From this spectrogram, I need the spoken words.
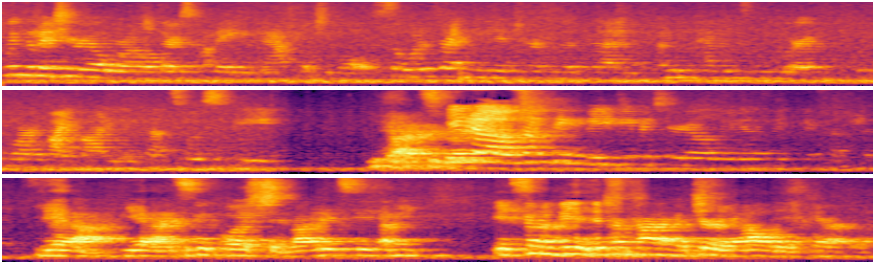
with the material world, there's coming natural evil. So what does that mean in terms of then a new heavens and new earth? glorified body if that's supposed to be, yeah, it's a great, you know, something maybe material, maybe that's making assumptions. Yeah, yeah, it's a good question, right? It's, it, I mean, it's going to be a different kind of materiality apparently,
